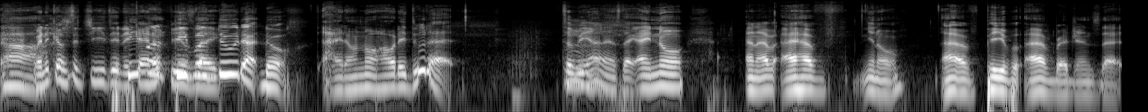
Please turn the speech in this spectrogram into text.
Ah. when it comes to cheating, it People, kind of feels people like do that though. I don't know how they do that. To be Mm. honest, like I know, and I've I have you know I have people I have brethren that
